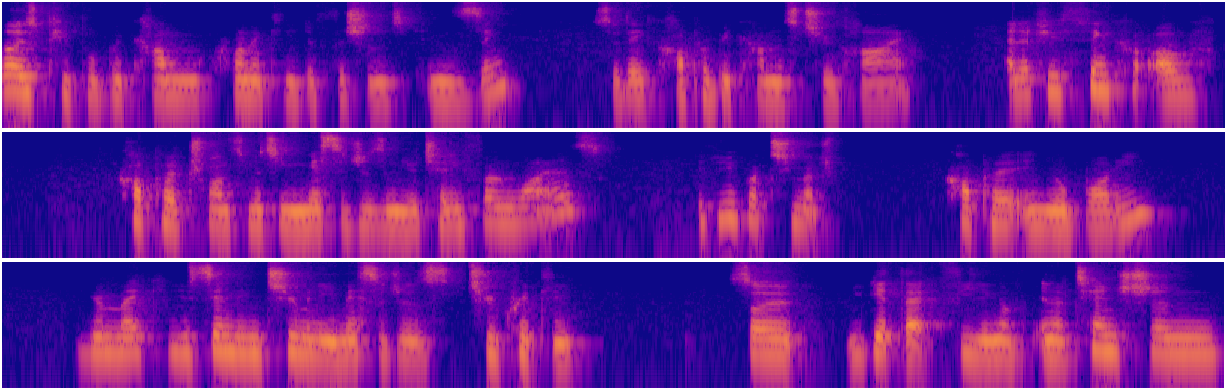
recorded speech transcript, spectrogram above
those people become chronically deficient in zinc, so their copper becomes too high. And if you think of copper transmitting messages in your telephone wires, if you've got too much copper in your body, you're making you're sending too many messages too quickly. So you get that feeling of inattention,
